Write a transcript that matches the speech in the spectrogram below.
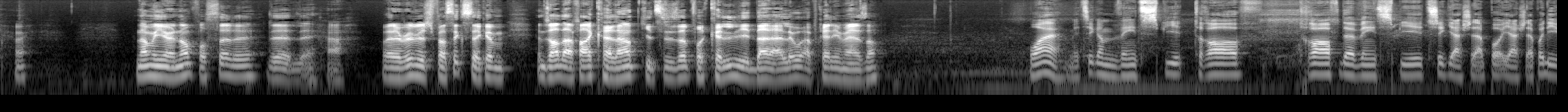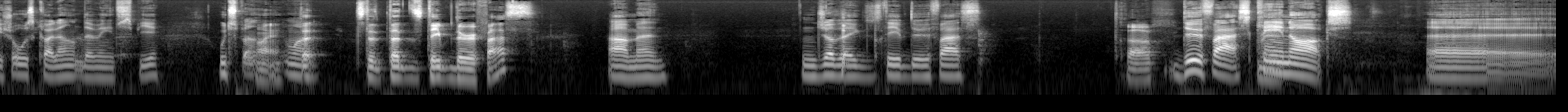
Non, mais il y a un nom pour ça là. De, de... Ah, whatever, mais je pensais que c'était comme une genre d'affaire collante qu'ils utilisaient pour coller les dalles à l'eau après les maisons. Ouais, mais tu sais, comme 26 pieds de trough, trough de 26 pieds, tu sais qu'il achetait pas, il achetait pas des choses collantes de 26 pieds. Ou tu penses. Ouais. ouais. T'as- C'était peut-être du tape deux faces. Ah man. Une job avec du tape deux faces. Trough. Deux faces, Ouais. Euh,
